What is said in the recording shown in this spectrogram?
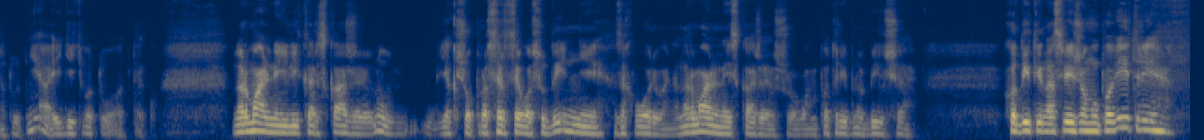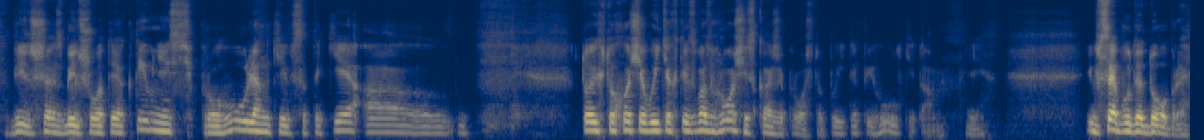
а тут ні, а йдіть в ту аптеку. Нормальний лікар скаже, ну, якщо про серцево-судинні захворювання, нормальний скаже, що вам потрібно більше ходити на свіжому повітрі, більше збільшувати активність, прогулянки, все таке. А той, хто хоче витягти з вас гроші, скаже просто пийте пігулки там. І, і все буде добре.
